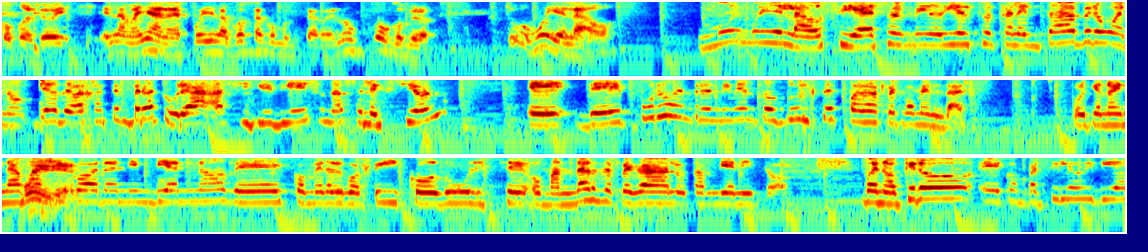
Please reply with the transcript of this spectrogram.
como el de hoy en la mañana. Después la cosa como que se arregló un poco, pero estuvo muy helado. Muy, muy helado, sí, a eso el mediodía el sol calentaba, pero bueno, ya de baja temperatura, así que hoy día hice una selección eh, de puros emprendimientos dulces para recomendar porque no hay nada más rico ahora en invierno de comer algo rico, dulce o mandar de regalo también y todo. Bueno, quiero eh, compartirles hoy día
